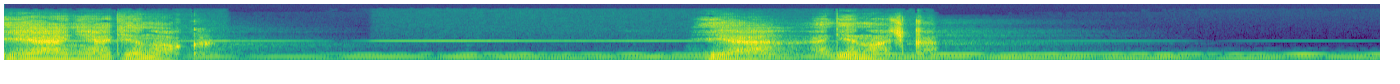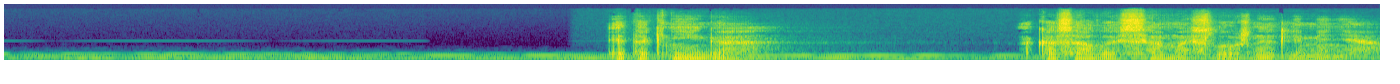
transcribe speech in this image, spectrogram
Я не одинок. Я одиночка. Эта книга оказалась самой сложной для меня.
